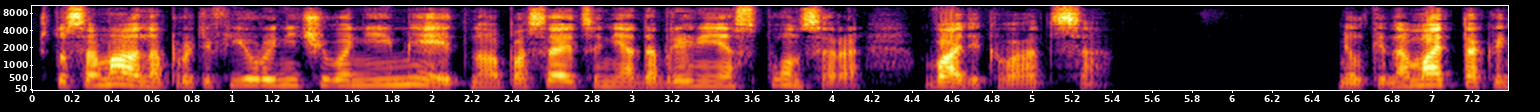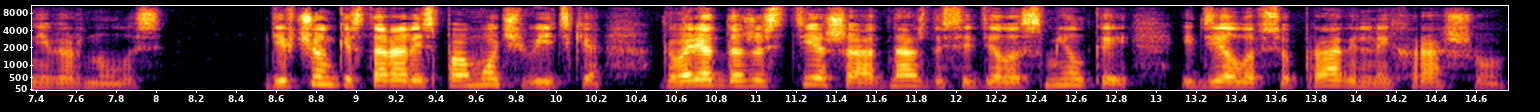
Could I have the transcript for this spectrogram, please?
что сама она против Юры ничего не имеет, но опасается неодобрения спонсора, Вадикова отца. Милкина мать так и не вернулась. Девчонки старались помочь Витьке. Говорят, даже Стеша однажды сидела с Милкой и делала все правильно и хорошо.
